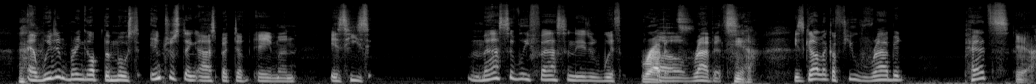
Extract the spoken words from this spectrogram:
and we didn't bring up the most interesting aspect of Eamon is he's massively fascinated with Rabbits. Uh, rabbits. Yeah. He's got like a few rabbit pets. Yeah.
